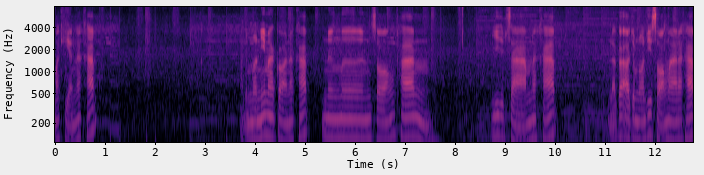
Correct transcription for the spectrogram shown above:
มาเขียนนะครับ จำนวนนี้มาก่อนนะครับ 12,023 นะครับ แล้วก็เอาจำนวนที่ 2 มานะครับ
